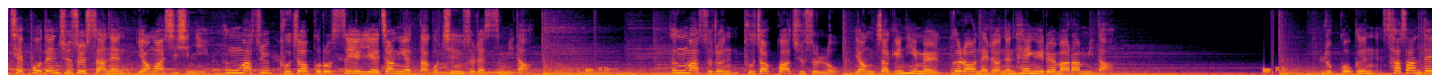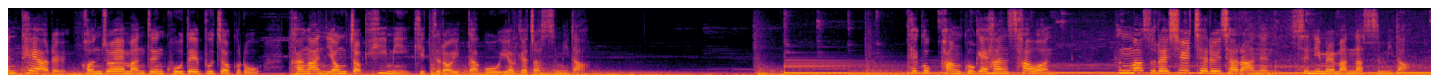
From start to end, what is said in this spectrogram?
체포된 주술사는 영아 시신이 흑마술 부적으로 쓰일 예정이었다고 진술했습니다. 흑마술은 부적과 주술로 영적인 힘을 끌어내려는 행위를 말합니다. 룩곡은 사산된 태아를 건조해 만든 고대 부적으로 강한 영적 힘이 깃들어 있다고 여겨졌습니다. 태국 방콕의 한 사원, 흑마술의 실체를 잘 아는 스님을 만났습니다.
